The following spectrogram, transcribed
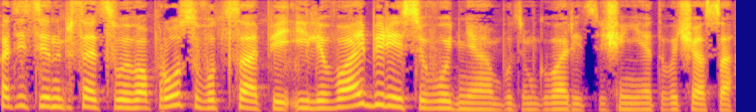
хотите написать свой вопрос в WhatsApp или Viber, сегодня будем говорить в течение этого часа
